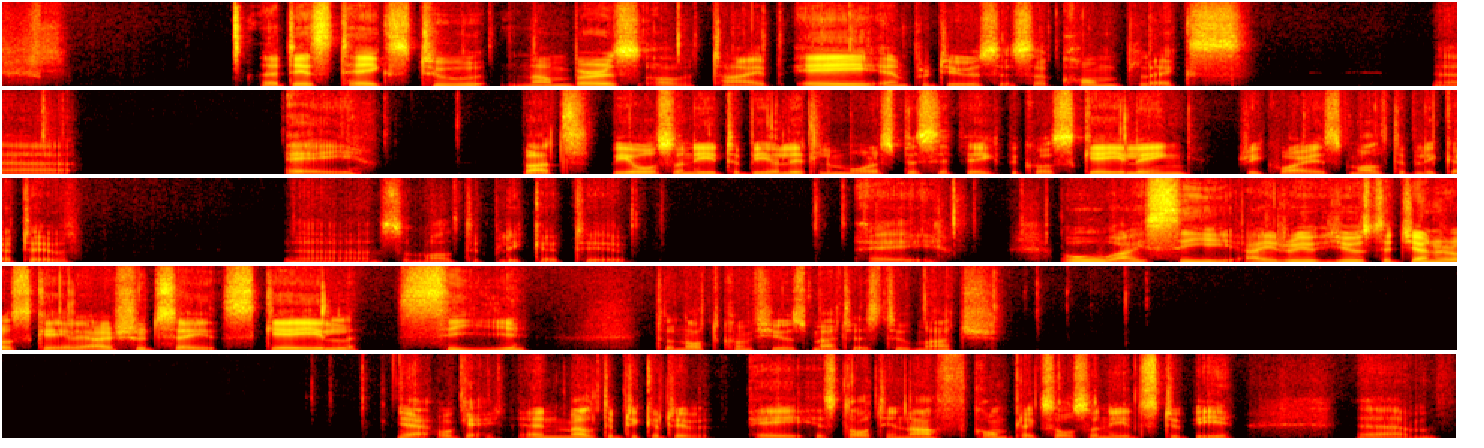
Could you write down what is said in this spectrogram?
that this takes two numbers of type A and produces a complex uh, A. But we also need to be a little more specific because scaling requires multiplicative. Uh, so multiplicative A. Oh, I see. I used the general scale. I should say scale C to not confuse matters too much. Yeah, okay. And multiplicative A is not enough. Complex also needs to be um,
